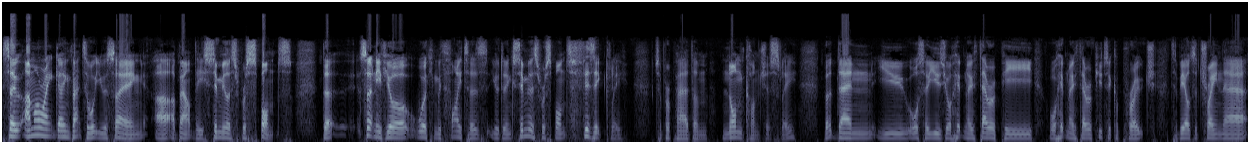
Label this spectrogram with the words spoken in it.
So, I'm all right going back to what you were saying uh, about the stimulus response? That certainly, if you're working with fighters, you're doing stimulus response physically to prepare them non consciously, but then you also use your hypnotherapy or hypnotherapeutic approach to be able to train their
